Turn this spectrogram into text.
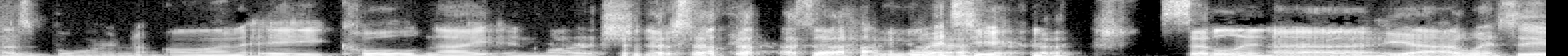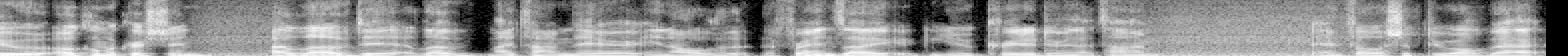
I was born on a cold night in March. No, so, so, I went to settle in. Uh, yeah. I went to Oklahoma Christian. I loved it. I loved my time there and all the, the friends I, you know, created during that time and fellowship through all of that.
